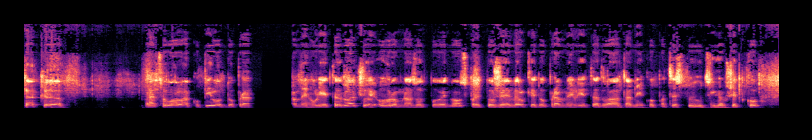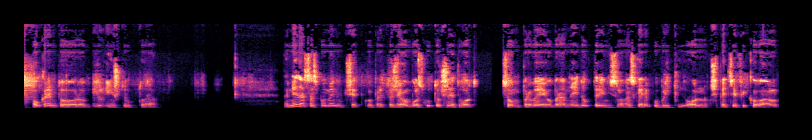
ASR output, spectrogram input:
tak e, pracoval ako pilot dopravného lietadla, čo je ohromná zodpovednosť, pretože veľké dopravné lietadla, tam je kopa cestujúcich a všetko. Okrem toho robil inštruktora nedá sa spomenúť všetko, pretože on bol skutočne tvorcom prvej obrannej doktríny Slovenskej republiky. On špecifikoval e,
